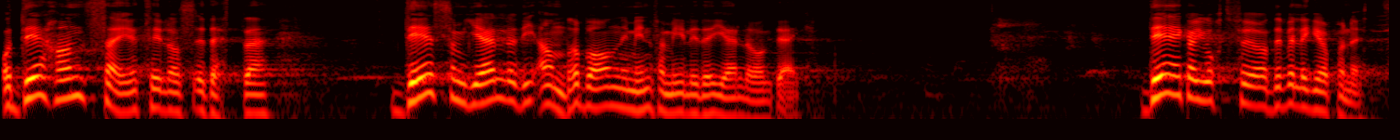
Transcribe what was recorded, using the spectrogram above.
Og det han sier til oss, er dette Det som gjelder de andre barna i min familie, det gjelder òg deg. Det jeg har gjort før, det vil jeg gjøre på nytt.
